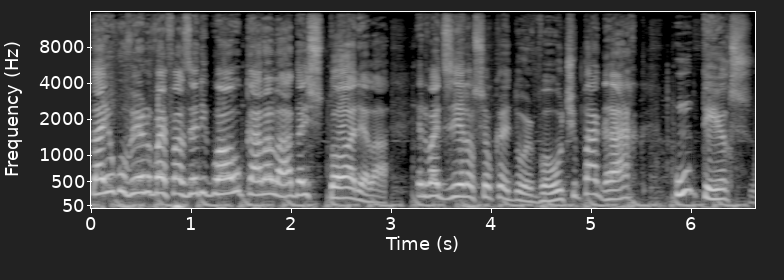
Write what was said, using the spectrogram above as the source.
Daí o governo vai fazer igual o cara lá da história lá. Ele vai dizer ao seu credor: vou te pagar um terço,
